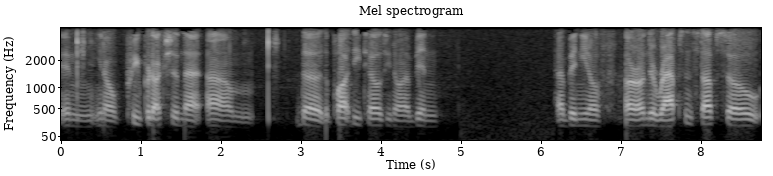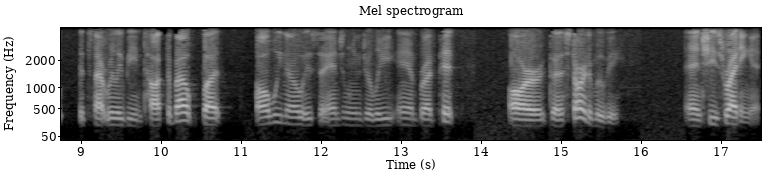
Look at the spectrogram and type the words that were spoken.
in you know pre-production that um, the the plot details you know have been have been you know are under wraps and stuff. So it's not really being talked about. But all we know is that Angelina Jolie and Brad Pitt are going to star in a movie, and she's writing it.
